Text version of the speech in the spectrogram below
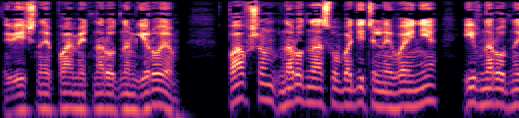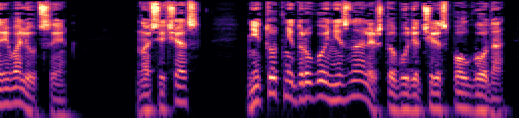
вечная память народным героям, павшим в народно-освободительной войне и в народной революции. Но сейчас ни тот, ни другой не знали, что будет через полгода —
